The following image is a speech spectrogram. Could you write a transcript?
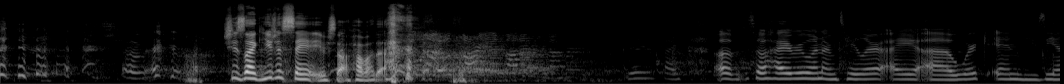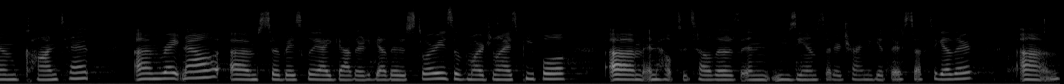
She's like, you just say it yourself. How about that? Um, so, hi everyone, I'm Taylor. I uh, work in museum content um, right now. Um, so, basically, I gather together the stories of marginalized people um, and help to tell those in museums that are trying to get their stuff together. Um,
